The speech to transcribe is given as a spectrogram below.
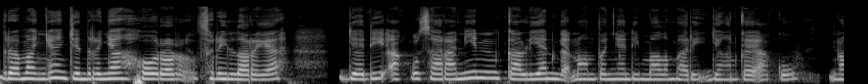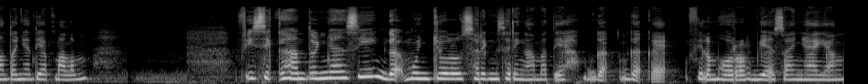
dramanya genrenya horror thriller ya jadi aku saranin kalian gak nontonnya di malam hari, jangan kayak aku, nontonnya tiap malam. Fisik hantunya sih nggak muncul sering-sering amat ya, nggak nggak kayak film horor biasanya yang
